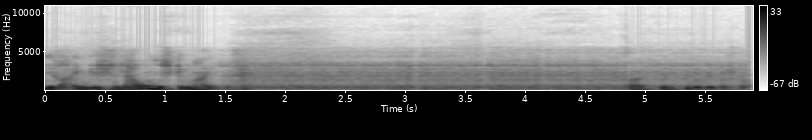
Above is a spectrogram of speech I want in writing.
Ihre eigentlich launig gemeint. Zeit 5 Kilometer Stopp.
